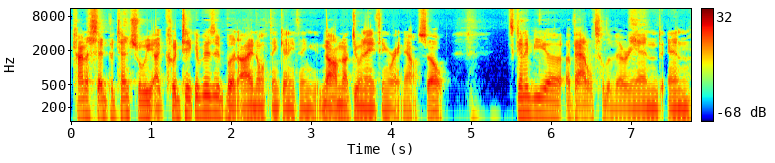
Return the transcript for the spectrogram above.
kind of said potentially I could take a visit, but I don't think anything. No, I'm not doing anything right now. So it's going to be a, a battle till the very end. And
